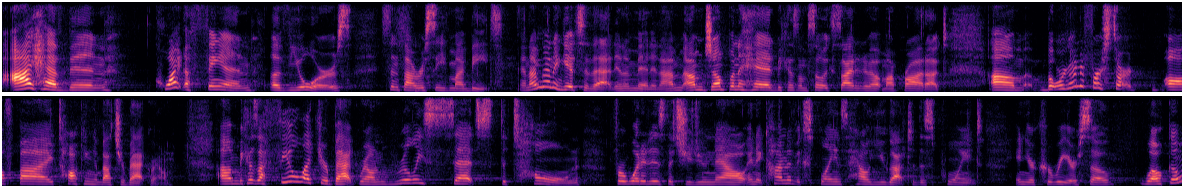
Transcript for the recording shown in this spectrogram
I have been quite a fan of yours since I received my beats. And I'm gonna get to that in a minute. I'm, I'm jumping ahead because I'm so excited about my product. Um, but we're gonna first start off by talking about your background. Um, because I feel like your background really sets the tone for what it is that you do now, and it kind of explains how you got to this point in your career. So welcome,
